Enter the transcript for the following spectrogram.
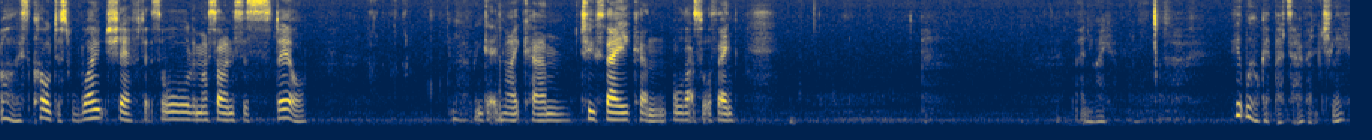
Oh, this cold just won't shift. It's all in my sinuses still. I've been getting like um, toothache and all that sort of thing. anyway, it will get better eventually.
